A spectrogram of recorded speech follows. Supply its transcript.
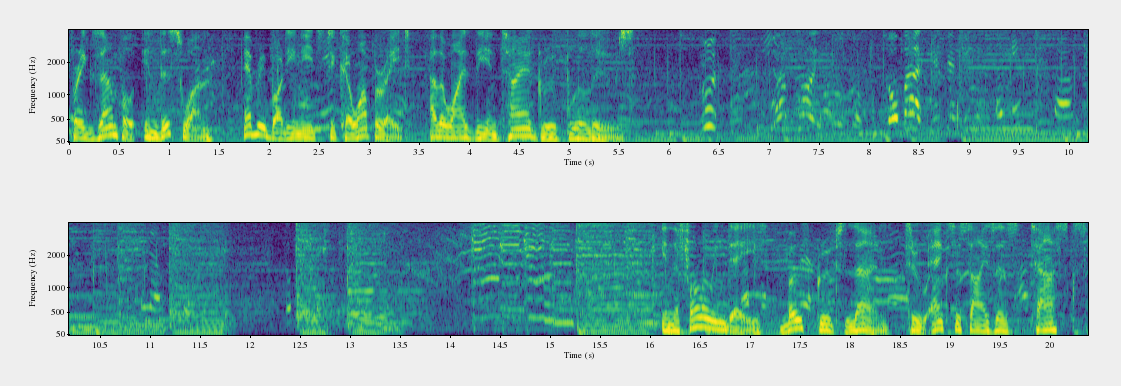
For example, in this one, everybody needs to cooperate, otherwise the entire group will lose. Good. One point. Go back. You can do. In the following days, both groups learn, through exercises, tasks,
